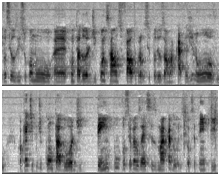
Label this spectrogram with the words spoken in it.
Você usa isso como é, contador de quantos rounds falta para você poder usar uma carta de novo. Qualquer tipo de contador de tempo, você vai usar esses marcadores. Então você tem aqui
